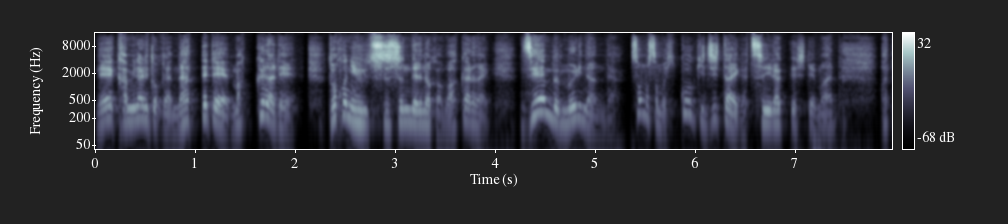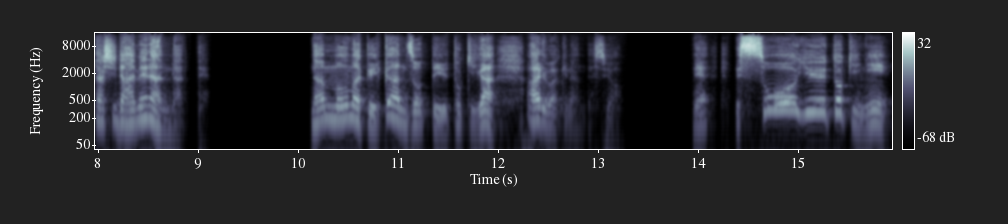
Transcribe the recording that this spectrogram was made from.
ね、雷とか鳴ってて真っ暗で、どこに進んでるのかわからない。全部無理なんだ。そもそも飛行機自体が墜落して、まあ、私ダメなんだって。何もうまくいかんぞっていう時があるわけなんですよ。ね、でそういう時に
